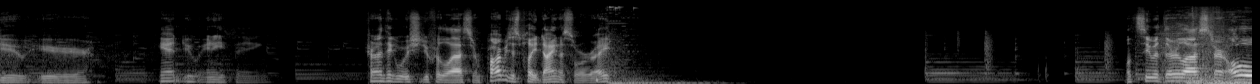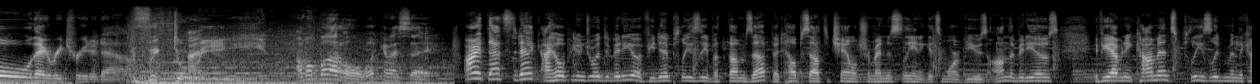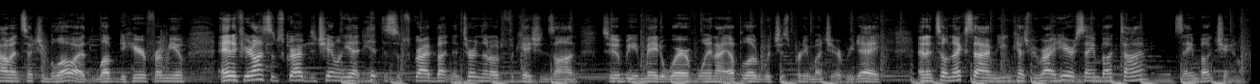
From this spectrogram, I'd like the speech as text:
Do here? Can't do anything. trying to think what we should do for the last turn. Probably just play dinosaur, right? Let's see what their last turn. Oh, they retreated out. Victory. I'm a butthole. What can I say? All right, that's the deck. I hope you enjoyed the video. If you did, please leave a thumbs up. It helps out the channel tremendously and it gets more views on the videos. If you have any comments, please leave them in the comment section below. I'd love to hear from you. And if you're not subscribed to the channel yet, hit the subscribe button and turn the notifications on so you'll be made aware of when I upload, which is pretty much every day. And until next time, you can catch me right here, same bug time, same bug channel.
